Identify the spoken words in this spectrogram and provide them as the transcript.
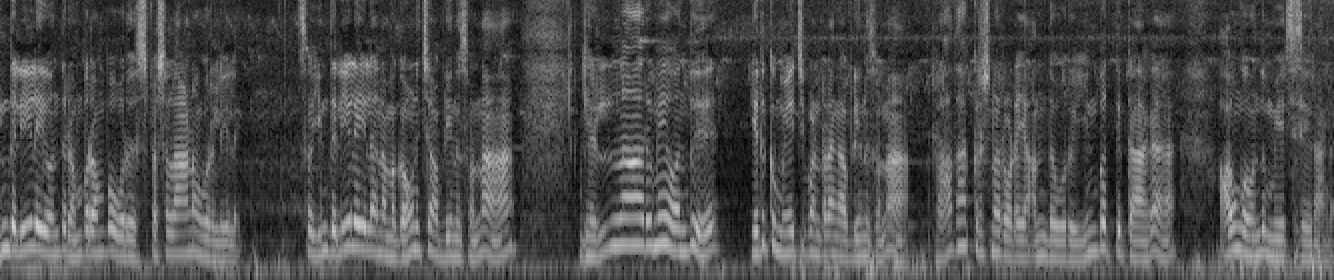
இந்த லீலை வந்து ரொம்ப ரொம்ப ஒரு ஸ்பெஷலான ஒரு லீலை. ஸோ இந்த லீலையில் நம்ம கவனித்தோம் அப்படின்னு சொன்னால் எல்லாருமே வந்து எதுக்கு முயற்சி பண்ணுறாங்க அப்படின்னு சொன்னால் ராதாகிருஷ்ணருடைய அந்த ஒரு இன்பத்துக்காக அவங்க வந்து முயற்சி செய்கிறாங்க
